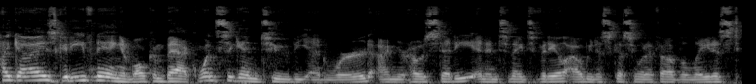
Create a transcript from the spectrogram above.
Hi guys, good evening and welcome back once again to The EdWord. I'm your host Eddie and in tonight's video I'll be discussing what I thought of the latest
